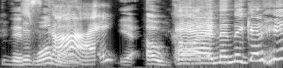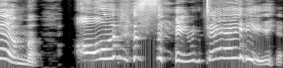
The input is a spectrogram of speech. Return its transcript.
this, this guy. Yeah. Oh god. And, and then they get him all in the same day.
